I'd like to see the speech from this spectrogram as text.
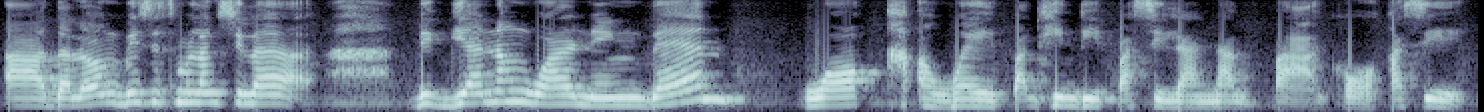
ah, dalawang beses mo lang sila bigyan ng warning, then walk away pag hindi pa sila nagbago. Kasi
